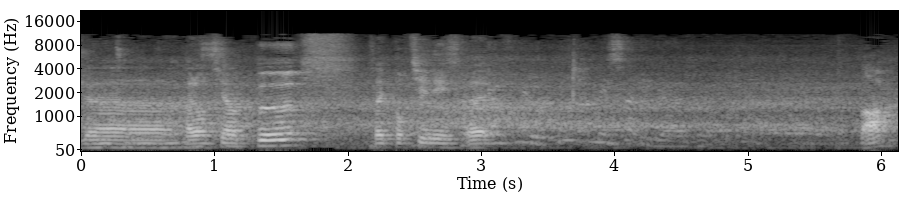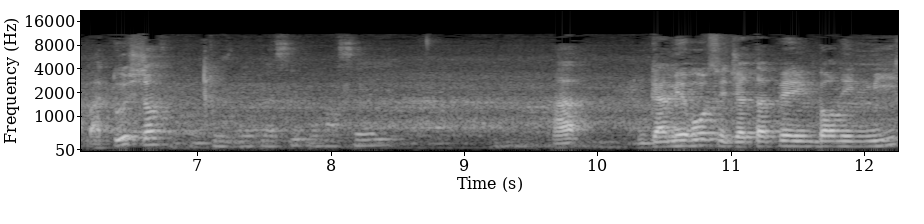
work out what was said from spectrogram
il a ralenti un peu. C'est vrai que pour Tiennet, ouais. Ah, bah touche, hein. Une touche bien placée pour Marseille. Ah, Gamero s'est déjà tapé une borne et demie.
